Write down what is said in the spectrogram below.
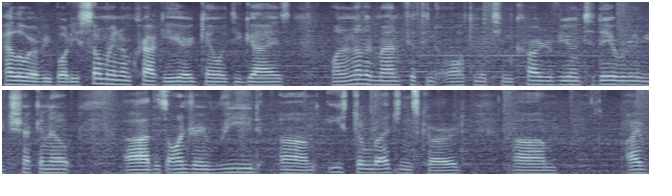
Hello everybody, some random cracker here again with you guys on another Madden 15 Ultimate Team card review and today we're going to be checking out uh, this Andre Reed um, Easter Legends card. Um, I've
